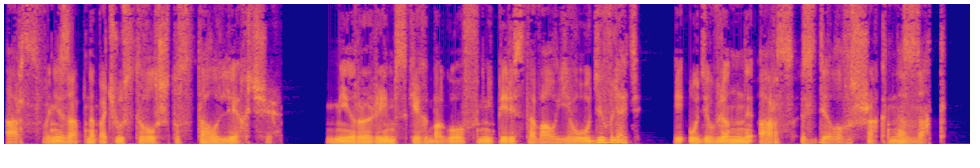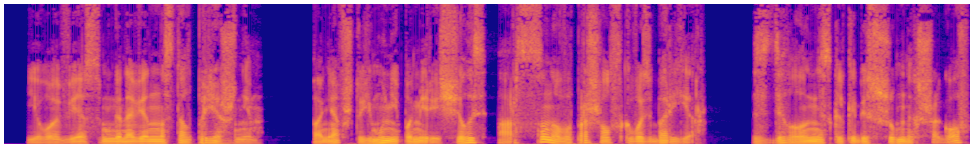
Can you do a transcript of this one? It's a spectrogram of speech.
Арс внезапно почувствовал, что стал легче. Мир римских богов не переставал его удивлять, и удивленный Арс сделал шаг назад. Его вес мгновенно стал прежним. Поняв, что ему не померещилось, Арс снова прошел сквозь барьер. Сделал несколько бесшумных шагов,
